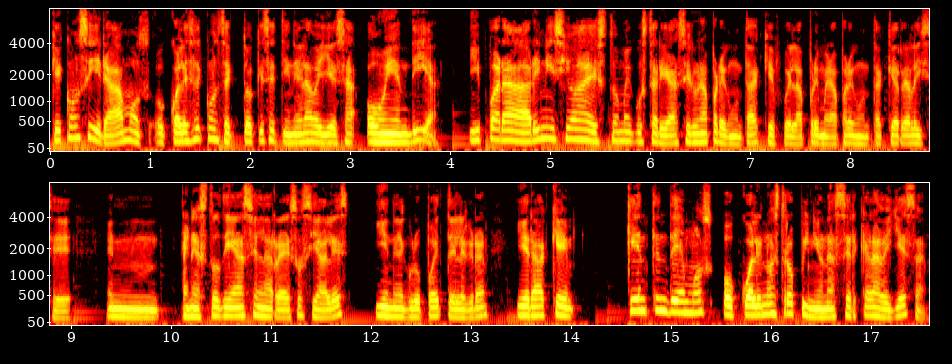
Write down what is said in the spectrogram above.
¿Qué consideramos o cuál es el concepto que se tiene de la belleza hoy en día? Y para dar inicio a esto me gustaría hacer una pregunta que fue la primera pregunta que realicé en, estos días en las redes sociales y en el grupo de Telegram y era que ¿qué entendemos o cuál es nuestra opinión acerca de la belleza?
